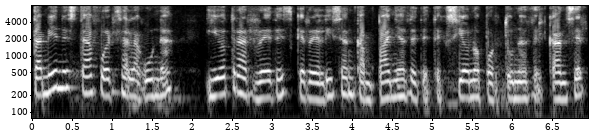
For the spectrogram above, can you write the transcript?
También está Fuerza Laguna y otras redes que realizan campañas de detección oportunas del cáncer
